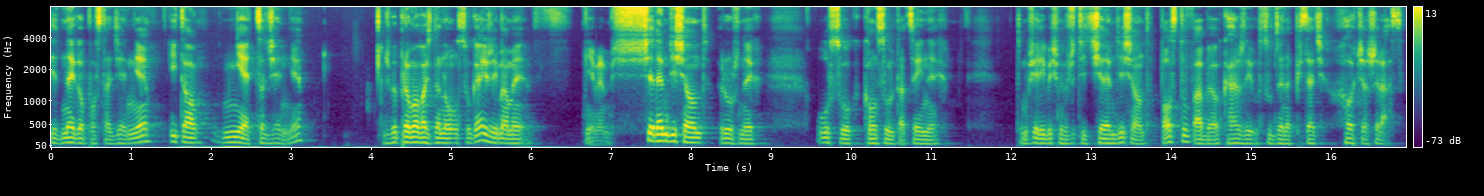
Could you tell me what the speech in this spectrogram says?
jednego posta dziennie i to nie codziennie, żeby promować daną usługę. Jeżeli mamy, nie wiem, 70 różnych usług konsultacyjnych to musielibyśmy wrzucić 70 postów, aby o każdej usłudze napisać chociaż raz.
